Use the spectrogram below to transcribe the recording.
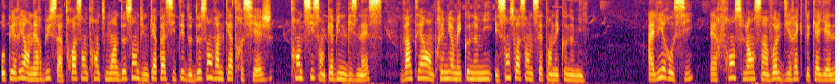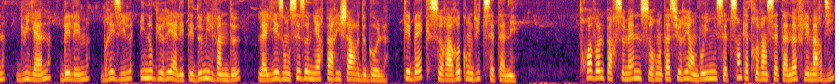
opérés en Airbus A330-200 d'une capacité de 224 sièges, 36 en cabine business, 21 en premium économie et 167 en économie. À lire aussi, Air France lance un vol direct Cayenne, Guyane, Belém, Brésil, inauguré à l'été 2022, la liaison saisonnière Paris-Charles de Gaulle. Québec sera reconduite cette année. Trois vols par semaine seront assurés en Boeing 787 à 9 les mardis,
